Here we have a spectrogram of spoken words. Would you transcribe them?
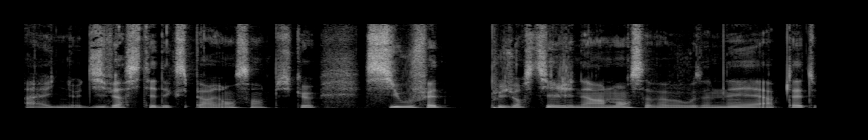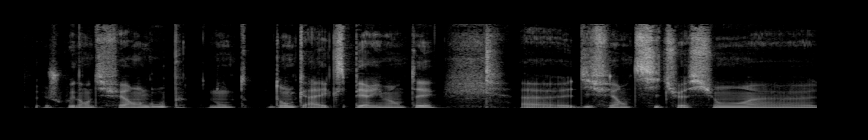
à une diversité d'expériences, hein, puisque si vous faites plusieurs styles, généralement, ça va vous amener à peut-être jouer dans différents groupes, donc, à expérimenter euh, différentes situations euh,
